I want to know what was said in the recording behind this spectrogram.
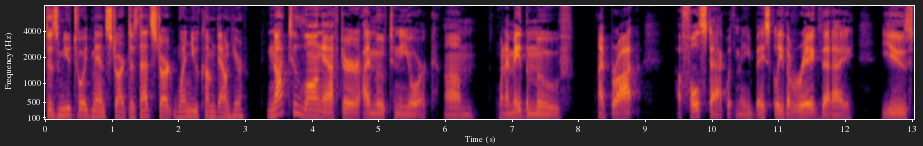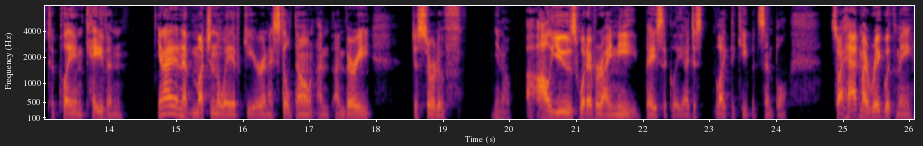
does Mutoid Man start? Does that start when you come down here? Not too long after I moved to New York. Um, when I made the move, I brought a full stack with me, basically the rig that I used to play in Cave In. You know, I didn't have much in the way of gear, and I still don't. I'm I'm very just sort of you know, I'll use whatever I need, basically. I just like to keep it simple. So I had my rig with me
